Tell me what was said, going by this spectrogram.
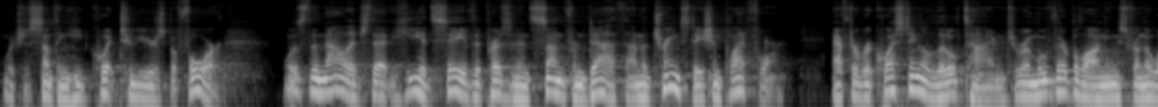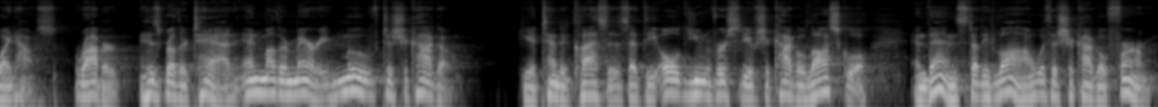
which is something he'd quit two years before, was the knowledge that he had saved the president's son from death on the train station platform. After requesting a little time to remove their belongings from the White House, Robert, his brother Tad, and mother Mary moved to Chicago. He attended classes at the old University of Chicago Law School and then studied law with a Chicago firm.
